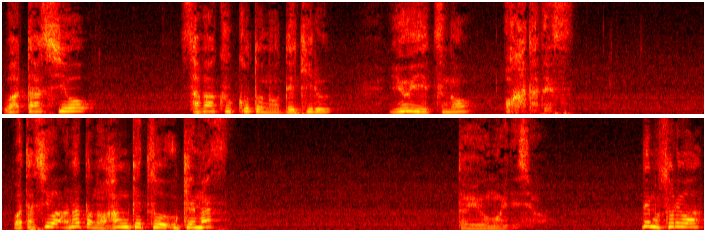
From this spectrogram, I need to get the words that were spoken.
私を裁くことのできる唯一のお方です。私はあなたの判決を受けます。という思いでしょう。でもそれは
